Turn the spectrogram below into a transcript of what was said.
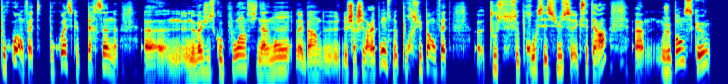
pourquoi en fait? Pourquoi est-ce que personne euh, ne va jusqu'au point finalement eh ben, de, de, chercher la réponse, ne poursuit pas en fait euh, tout ce processus, etc. Euh, je pense que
